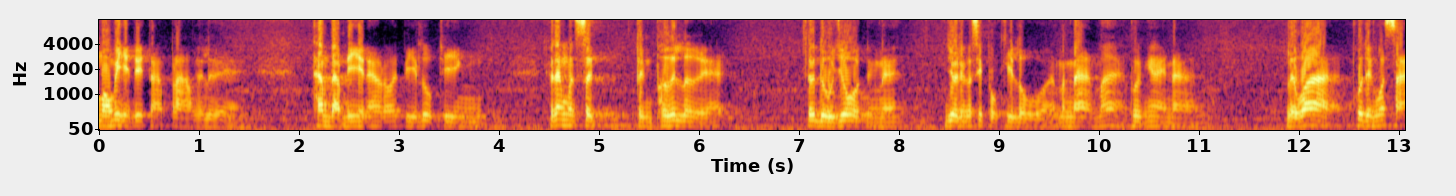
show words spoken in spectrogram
มองไม่เห็นด้วยตาเปล่าเลยเลย ทำแบบนี้นะร้อยปีรูปทิ้งกระทั่งมันสึกถึงพื้นเลยฮะแล้วดูโยดหนึ่งนะ โยดหนึ่งก็สิบหกกิโลมันนานมากพูดง่ายนาน หรือว่าพูดถึงว่าสะ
